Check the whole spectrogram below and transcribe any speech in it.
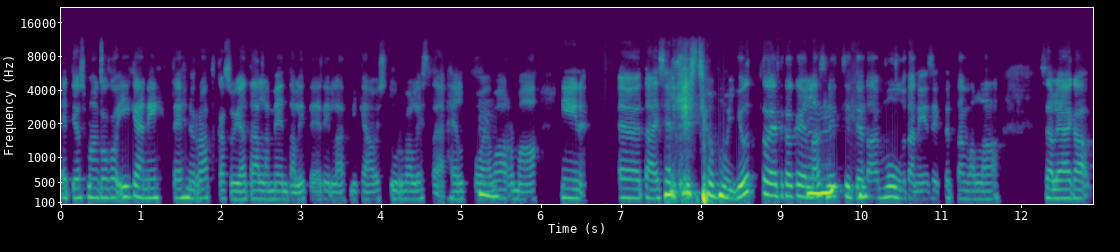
että jos mä oon koko ikäni tehnyt ratkaisuja tällä mentaliteetillä, että mikä olisi turvallista ja helppoa mm. ja varmaa, niin tämä ei selkeästi ole mun juttu, että kokeillaan mm-hmm. nyt sitten jotain muuta, niin sitten tavallaan se oli aika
